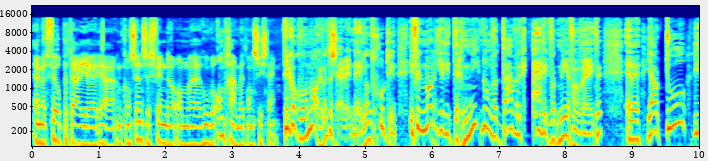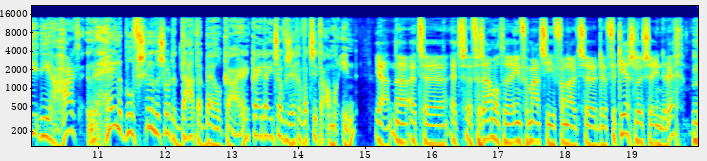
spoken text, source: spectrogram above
en met veel partijen ja, een consensus vinden om eh, hoe we omgaan met ons systeem. Vind ik ook wel mooi, want daar zijn we in Nederland goed in. Ik vind het mooi dat je die techniek noemt, want daar wil ik eigenlijk wat meer van weten. Eh, jouw tool die, die harkt een heleboel verschillende soorten data bij elkaar. hè. Kan je daar iets over zeggen? Wat zit er allemaal in? Ja, nou, het, eh, het verzamelt eh, informatie vanuit eh, de verkeerslussen in de weg, eh,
